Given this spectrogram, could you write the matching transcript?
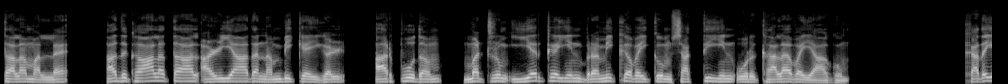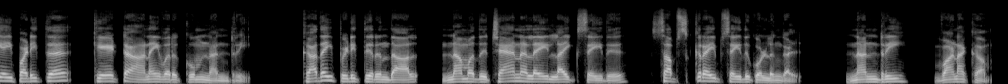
தலம் அல்ல. அது காலத்தால் அழியாத நம்பிக்கைகள் அற்புதம் மற்றும் இயற்கையின் பிரமிக்க வைக்கும் சக்தியின் ஒரு கலவையாகும். கதையை படித்த கேட்ட அனைவருக்கும் நன்றி. கதை பிடித்திருந்தால் நமது சேனலை லைக் செய்து சப்ஸ்கிரைப் செய்து கொள்ளுங்கள். நன்றி வணக்கம்.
